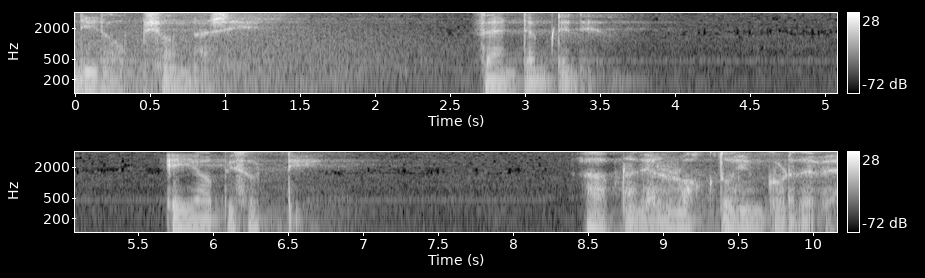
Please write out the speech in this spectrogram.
নীরব সন্ন্যাসী। ফ্যান্টম টেনের এই এপিসোডটি আপনাদের রক্তহীন করে দেবে।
